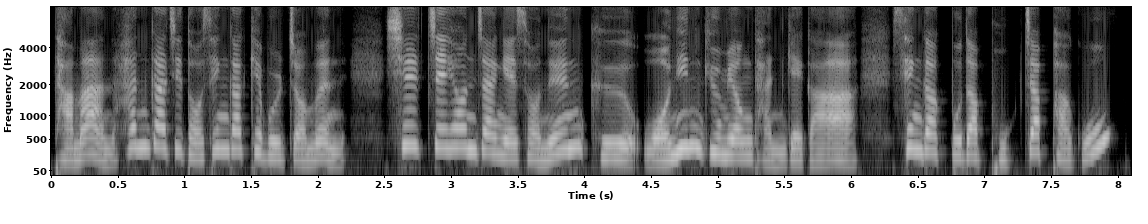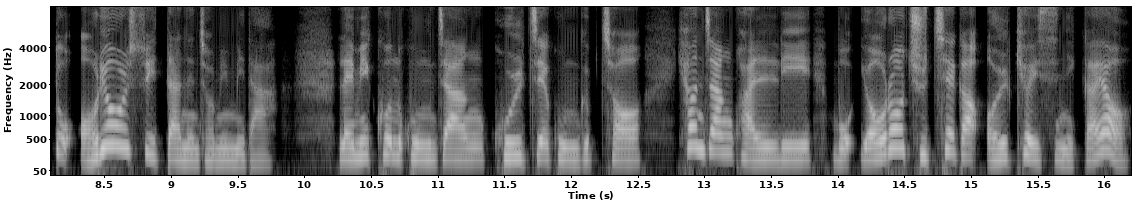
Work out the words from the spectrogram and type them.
다만 한 가지 더 생각해 볼 점은 실제 현장에서는 그 원인 규명 단계가 생각보다 복잡하고 또 어려울 수 있다는 점입니다. 레미콘 공장, 골재 공급처, 현장 관리, 뭐 여러 주체가 얽혀 있으니까요.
